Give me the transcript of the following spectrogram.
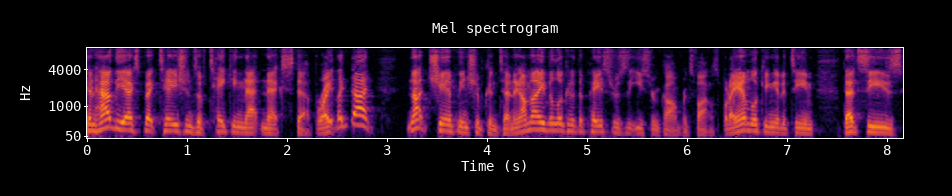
can have the expectations of taking that next step, right? Like that, not championship contending. I'm not even looking at the Pacers, the Eastern Conference Finals, but I am looking at a team that sees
